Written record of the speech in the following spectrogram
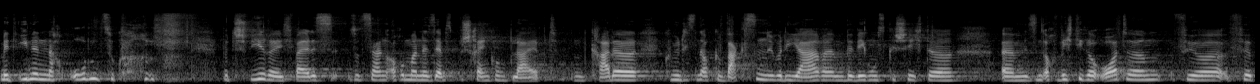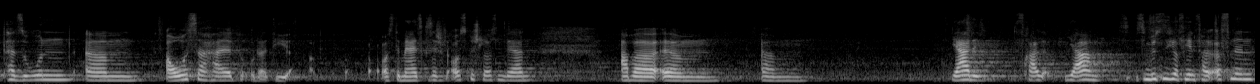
mit ihnen nach oben zu kommen, wird schwierig, weil es sozusagen auch immer eine Selbstbeschränkung bleibt. Und gerade Communities sind auch gewachsen über die Jahre in Bewegungsgeschichte, ähm, sind auch wichtige Orte für, für Personen ähm, außerhalb oder die aus der Mehrheitsgesellschaft ausgeschlossen werden. Aber ähm, ähm, ja, die Frage, ja, sie müssen sich auf jeden Fall öffnen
